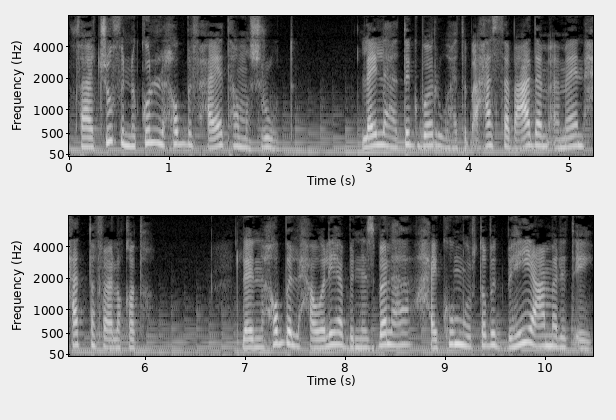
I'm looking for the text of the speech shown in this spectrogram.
فهتشوف إن كل حب في حياتها مشروط. ليلى هتكبر وهتبقى حاسة بعدم أمان حتى في علاقاتها لأن حب اللي حواليها بالنسبة لها هيكون مرتبط بهي عملت إيه.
